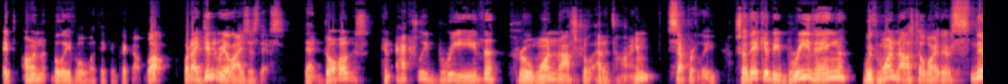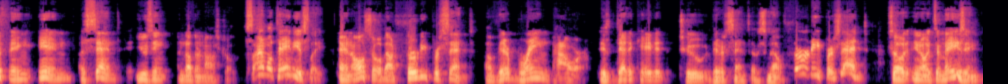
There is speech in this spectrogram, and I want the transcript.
It's unbelievable what they can pick up. Well, what I didn't realize is this, that dogs can actually breathe through one nostril at a time separately. So they could be breathing with one nostril while they're sniffing in a scent using another nostril simultaneously. And also about 30% of their brain power is dedicated to their sense of smell. 30%. So, you know, it's amazing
